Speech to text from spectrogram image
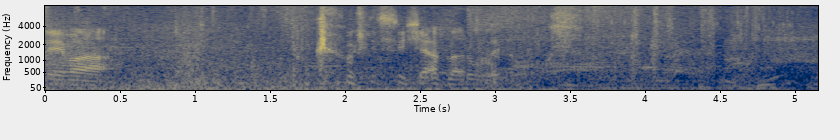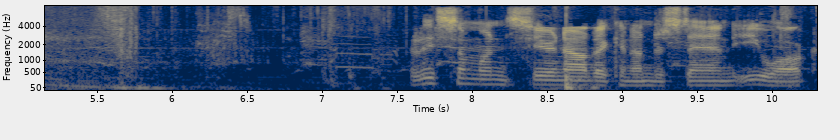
det är bara... Det är så jävla roligt. At least someone's here now that can understand Ewok.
